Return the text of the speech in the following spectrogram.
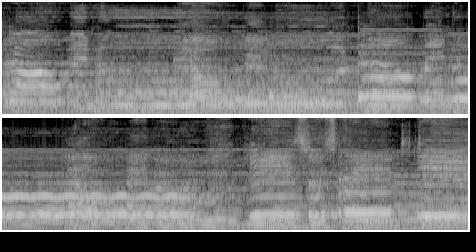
Glaube nur, Glaube nur, glaube nur, glaube nur, Jesus tritt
